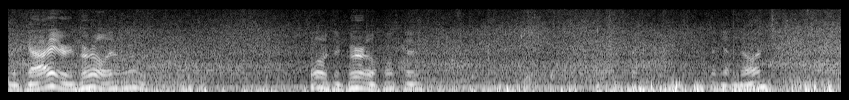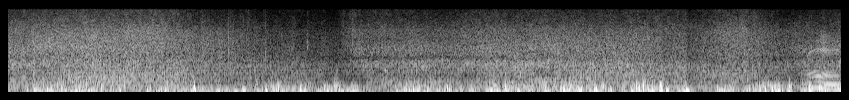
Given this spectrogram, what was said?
it a guy or a girl? I don't know. Oh, it's a girl. Okay. Nun. Weird.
